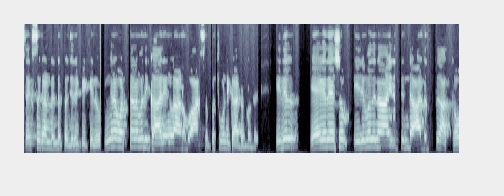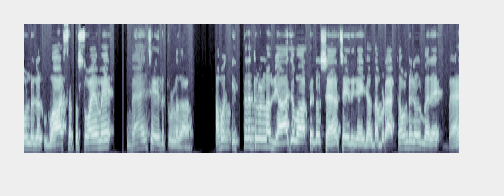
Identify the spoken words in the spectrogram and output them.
സെക്സ് കണ്ടന്റ് പ്രചരിപ്പിക്കലും ഇങ്ങനെ ഒട്ടനവധി കാര്യങ്ങളാണ് വാട്സപ്പ് ചൂണ്ടിക്കാട്ടുന്നത്. ഇതിൽ ഏകദേശം ഇരുപതിനായിരത്തിന്റെ അടുത്ത് അക്കൗണ്ടുകൾ വാട്സപ്പ് സ്വയമേ ബാൻ ചെയ്തിട്ടുള്ളതാണ്. അപ്പൊ ഇത്തരത്തിലുള്ള വ്യാജ വാർത്തകൾ ഷെയർ ചെയ്ത് കഴിഞ്ഞാൽ നമ്മുടെ അക്കൗണ്ടുകൾ വരെ ബാൻ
